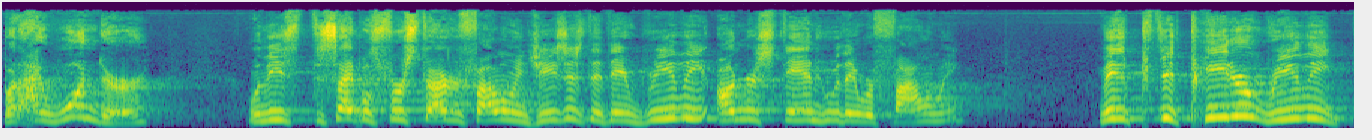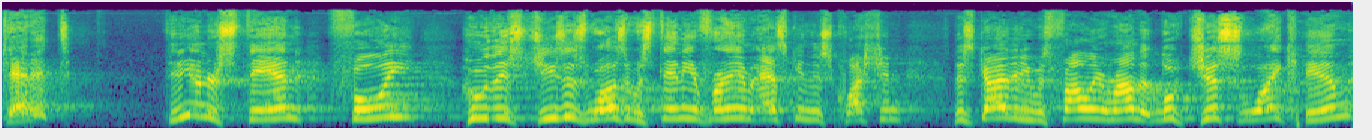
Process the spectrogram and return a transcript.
But I wonder when these disciples first started following Jesus, did they really understand who they were following? I mean, did Peter really get it? Did he understand fully who this Jesus was that was standing in front of him asking this question? This guy that he was following around that looked just like him,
